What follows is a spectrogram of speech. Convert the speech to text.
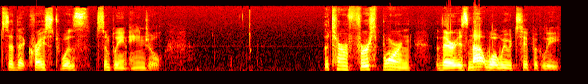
said that Christ was simply an angel. The term firstborn there is not what we would typically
